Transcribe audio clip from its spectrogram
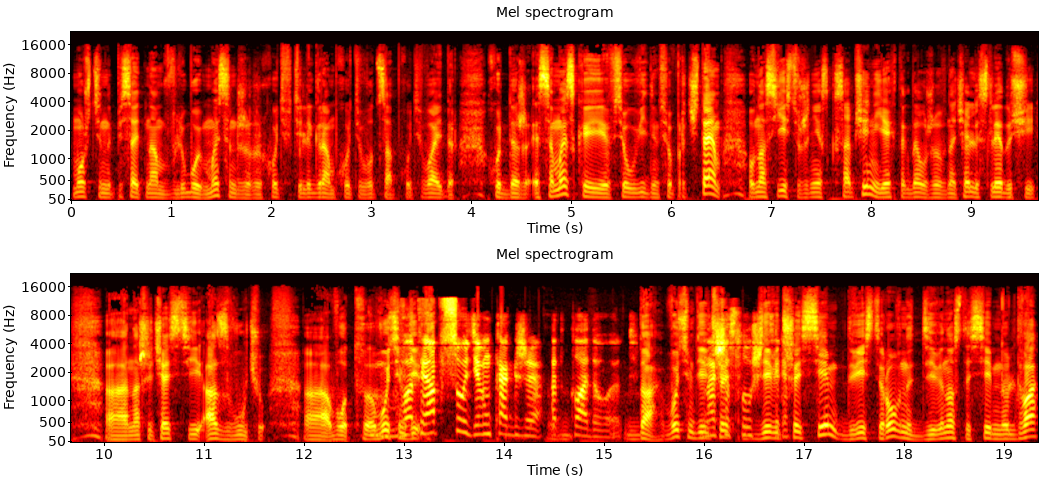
Можете написать нам в любой мессенджер, хоть в Telegram, хоть в WhatsApp, хоть в Viber, хоть даже смс-кой, все увидим, все прочитаем. У нас есть уже несколько сообщений, я их тогда уже в начале следующей а, нашей части озвучу. А, вот, 8, вот 9... и обсудим, как же откладывают. Да, 8 9 6, 967 200 ровно 9702.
